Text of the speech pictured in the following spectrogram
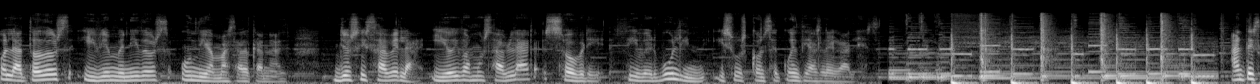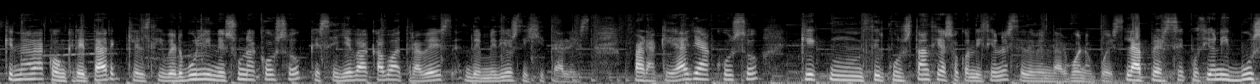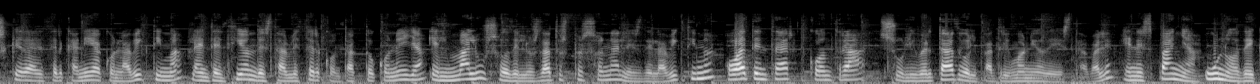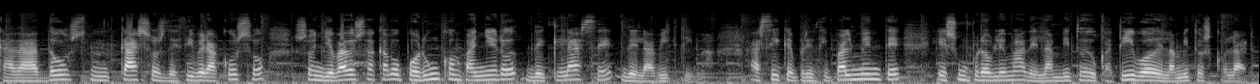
Hola a todos y bienvenidos un día más al canal. Yo soy Isabela y hoy vamos a hablar sobre ciberbullying y sus consecuencias legales. Antes que nada, concretar que el ciberbullying es un acoso que se lleva a cabo a través de medios digitales. Para que haya acoso ¿Qué mm, circunstancias o condiciones se deben dar? Bueno, pues la persecución y búsqueda de cercanía con la víctima, la intención de establecer contacto con ella, el mal uso de los datos personales de la víctima o atentar contra su libertad o el patrimonio de esta, ¿vale? En España, uno de cada dos mm, casos de ciberacoso son llevados a cabo por un compañero de clase de la víctima. Así que principalmente es un problema del ámbito educativo, del ámbito escolar.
